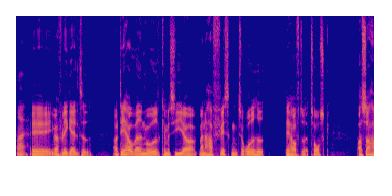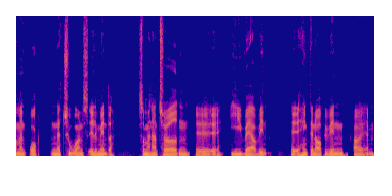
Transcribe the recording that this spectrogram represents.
Nej. Øh, I hvert fald ikke altid. Og det har jo været en måde, kan man sige, at man har haft fisken til rådighed. Det har ofte været torsk. Og så har man brugt naturens elementer, så man har tørret den øh, i vejr og vind, øh, hængt den op i vinden. Og, øh,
